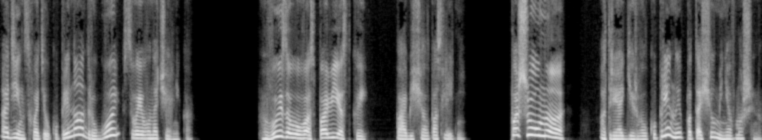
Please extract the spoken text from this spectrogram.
Один схватил Куприна, другой — своего начальника. «Вызову вас повесткой!» — пообещал последний. «Пошел на!» — отреагировал Куприн и потащил меня в машину.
